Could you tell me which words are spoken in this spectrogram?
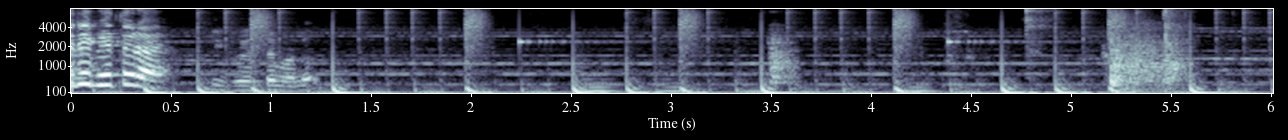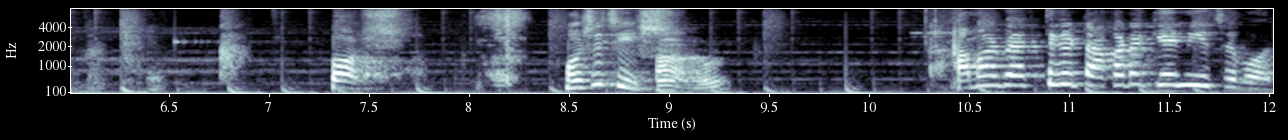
তাড়াতাড়ি ভেতর আয়। কি হয়েছে ম্যাডাম বস বসেছিস? হ্যাঁ। আমার ব্যাগ থেকে টাকাটা কে নিয়েছে বল?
